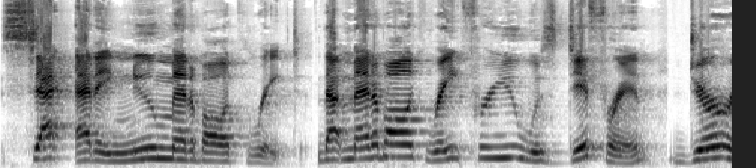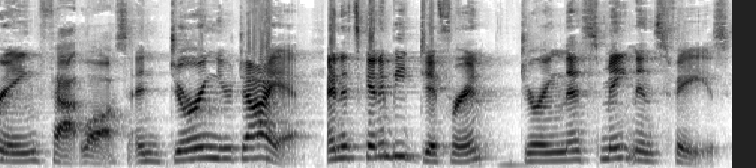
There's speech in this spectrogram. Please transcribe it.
set at a new metabolic rate. That metabolic rate for you was different during fat loss and during your diet. And it's going to be different during this maintenance phase.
